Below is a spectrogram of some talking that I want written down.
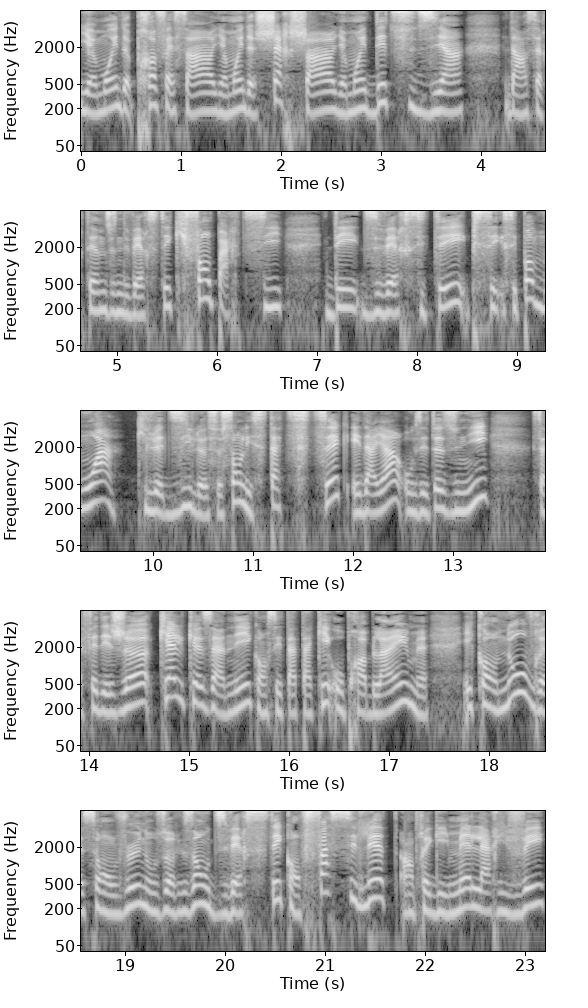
il y a moins de professeurs, il y a moins de chercheurs, il y a moins d'étudiants dans certaines universités qui font partie des diversités. Puis c'est c'est pas moi qui le dit, là. ce sont les statistiques. Et d'ailleurs, aux États-Unis, ça fait déjà quelques années qu'on s'est attaqué au problème et qu'on ouvre, si on veut, nos horizons aux diversités, qu'on facilite, entre guillemets, l'arrivée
